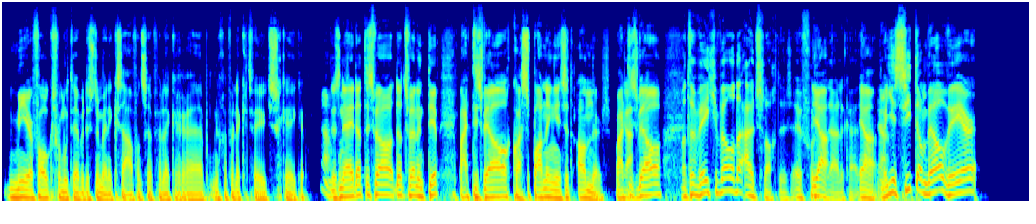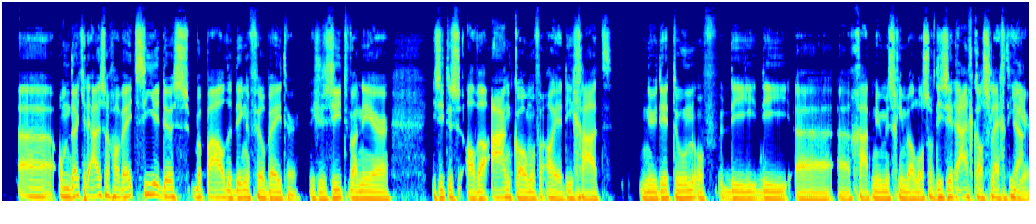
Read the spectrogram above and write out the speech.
meer focus voor moeten hebben. Dus toen ben ik s'avonds even lekker, eh, heb ik nog even lekker twee uurtjes gekeken. Ja. Dus nee, dat is, wel, dat is wel een tip. Maar het is wel, qua spanning is het anders. Maar Ja. het is wel... Want dan weet je wel de uitslag dus, even voor Ja, de duidelijkheid. Ja, Ja. maar je ziet dan wel weer, eh, omdat je de uitslag al weet, zie je dus bepaalde dingen veel beter. Dus je ziet wanneer, je ziet dus al wel aankomen van, oh ja, die gaat nu dit doen, of die, die eh, eh, gaat nu misschien wel los, of die zit Ja. eigenlijk al slecht Ja.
